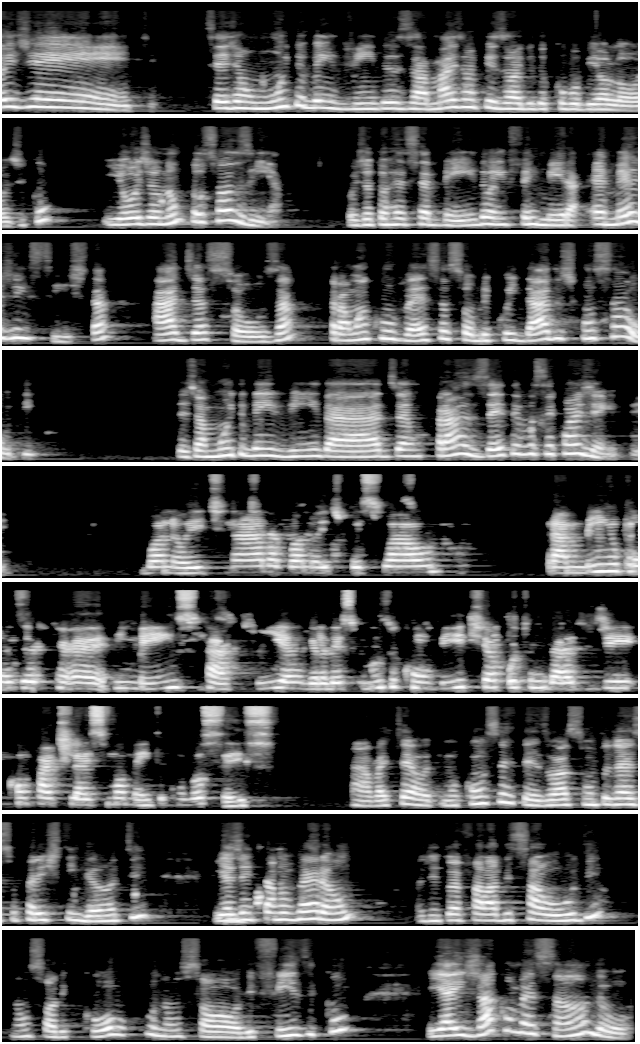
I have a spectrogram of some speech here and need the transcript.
Oi, gente! Sejam muito bem-vindos a mais um episódio do Cubo Biológico. E hoje eu não estou sozinha. Hoje eu estou recebendo a enfermeira emergencista Adia Souza para uma conversa sobre cuidados com saúde. Seja muito bem-vinda, Adia. É um prazer ter você com a gente. Boa noite, Nara. Boa noite, pessoal. Para mim, o prazer é imenso estar aqui. agradeço muito o convite e a oportunidade de compartilhar esse momento com vocês. Ah, vai ser ótimo, com certeza. O assunto já é super instigante e a gente está no verão. A gente vai falar de saúde, não só de corpo, não só de físico. E aí, já começando,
